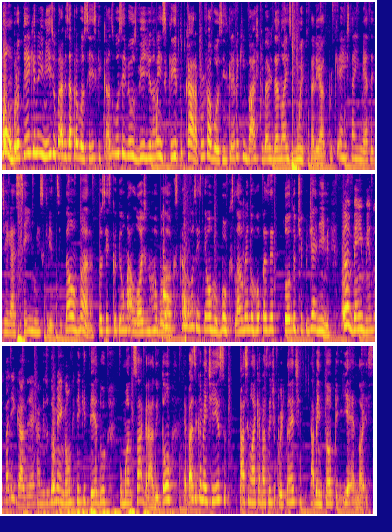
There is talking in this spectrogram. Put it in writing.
Bom, brotei aqui no início pra avisar pra vocês que caso você vê os vídeos e não é inscrito, cara, por favor, se inscreve aqui embaixo que vai ajudar nós muito, tá ligado? Porque a gente tá em meta de chegar a 100 mil inscritos. Então, mano, vocês que eu tenho uma loja no Roblox. Caso vocês tenham Robux, lá eu vendo roupas de todo tipo de anime. Também vendo, tá ligado, né? A camisa do Mengão que tem que ter do o Manto Sagrado. Então, é basicamente isso. Passem lá que é bastante importante, tá bem top e é nóis.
